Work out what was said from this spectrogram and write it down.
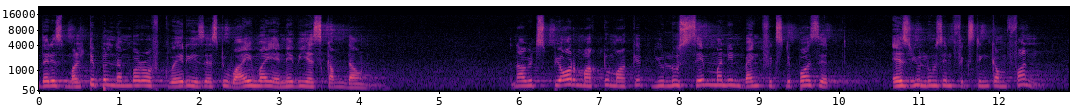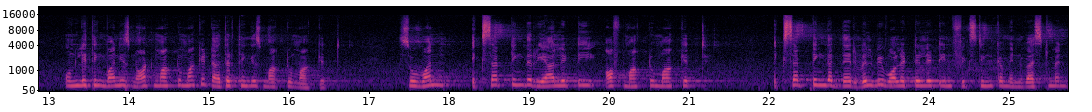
there is multiple number of queries as to why my NAV has come down. Now it's pure mark-to-market. You lose same money in bank fixed deposit as you lose in fixed income fund. Only thing one is not mark-to-market, other thing is mark-to-market. So one, accepting the reality of mark-to-market, accepting that there will be volatility in fixed income investment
